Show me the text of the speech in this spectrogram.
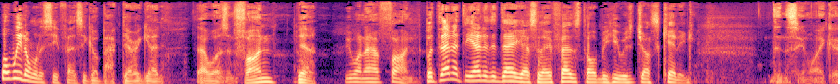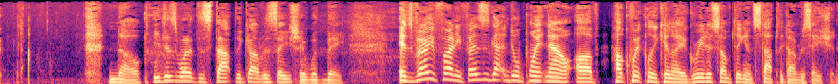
well, we don't want to see Fezzy go back there again. That wasn't fun. Yeah. We want to have fun. But then at the end of the day yesterday, Fez told me he was just kidding. Didn't seem like it. No, he just wanted to stop the conversation with me. It's very funny. Fez has gotten to a point now of how quickly can I agree to something and stop the conversation.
